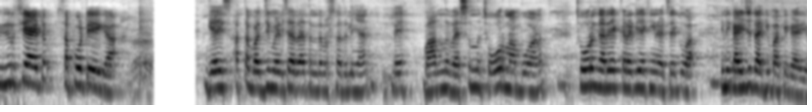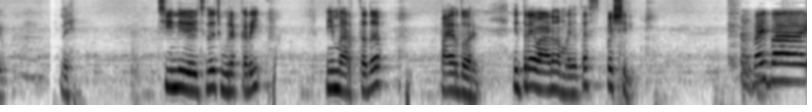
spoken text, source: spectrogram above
തീർച്ചയായിട്ടും സപ്പോർട്ട് ചെയ്യുക. ഗേസ് അത്ത ബജ്ജി മേടിച്ചറിയാത്തതിന്റെ പ്രശ്നത്തിൽ ഞാൻ ദേ വന്ന് വിശന്ന് ചോറിനാൻ പോവാണ്. ചോറും കറിയൊക്കെ റെഡിയാക്കി ഇങ്ങനെ വെച്ചേക്കുക ഇനി കഴിച്ചിട്ടാക്കി ബാക്കി കാര്യം. ദേ ചീനി വേവിച്ചത് ചൂരക്കറി മീൻ വറുത്തത് പയർ തോരൻ. ഇത്രയുമാണ് നമ്മുടെ ഇന്നത്തെ സ്പെഷ്യൽ ബൈ ബൈ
